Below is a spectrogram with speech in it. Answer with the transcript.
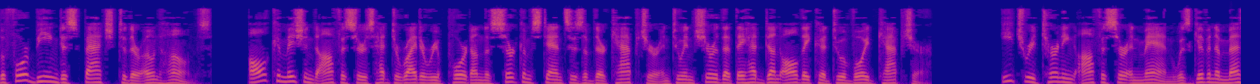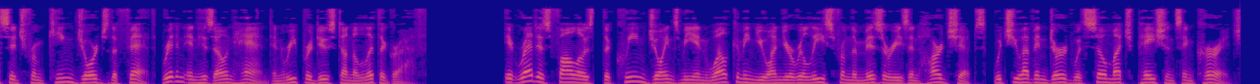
before being dispatched to their own homes. All commissioned officers had to write a report on the circumstances of their capture and to ensure that they had done all they could to avoid capture. Each returning officer and man was given a message from King George V, written in his own hand and reproduced on a lithograph. It read as follows, The Queen joins me in welcoming you on your release from the miseries and hardships, which you have endured with so much patience and courage.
